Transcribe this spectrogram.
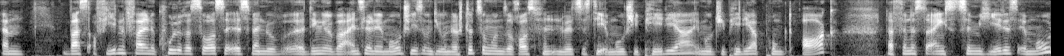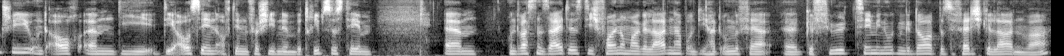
Ähm, was auf jeden Fall eine coole Ressource ist, wenn du äh, Dinge über einzelne Emojis und die Unterstützung und so rausfinden willst, ist die Emojipedia, emojipedia.org. Da findest du eigentlich so ziemlich jedes Emoji und auch ähm, die, die Aussehen auf den verschiedenen Betriebssystemen. Ähm, und was eine Seite ist, die ich vorhin nochmal geladen habe und die hat ungefähr äh, gefühlt 10 Minuten gedauert, bis sie fertig geladen war,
